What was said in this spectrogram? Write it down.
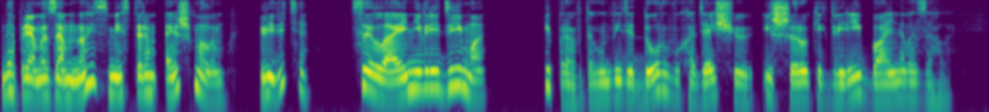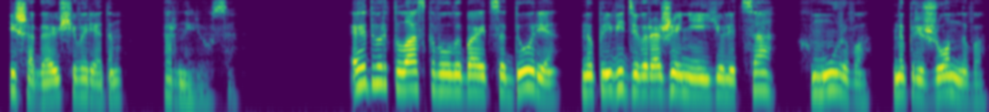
Да прямо за мной с мистером Эшмалом. Видите? Цела и невредима. И правда, он видит Дору, выходящую из широких дверей бального зала и шагающего рядом Корнелиуса. Эдвард ласково улыбается Доре, но при виде выражения ее лица, хмурого, напряженного,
